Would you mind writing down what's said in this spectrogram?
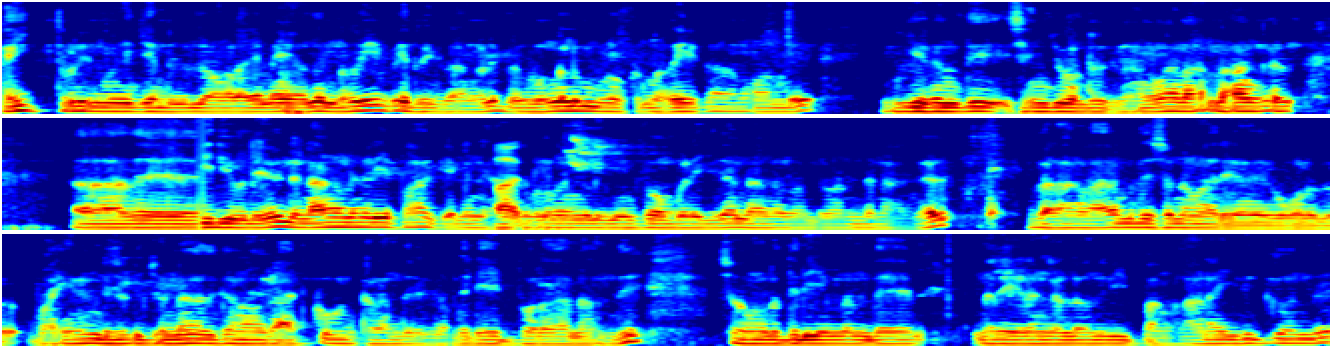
கைத்தொழில் முயற்சி என்று சொல்லுவாங்க அதே வந்து நிறைய பேர் இருக்கிறாங்க. இப்போ இவங்களும் நிறைய காலமாக வந்து இங்கேருந்து செஞ்சு கொண்டிருக்கிறாங்க. ஆனால் நாங்கள் அதை வீடியோலையோ இல்லை நாங்கள் நிறைய பார்க்கல. எங்களுக்கு இன்ஃபார்ம் படிச்சு தான் நாங்கள் வந்து வந்த நாங்கள். இப்போ நாங்கள் ஆரம்பத்தில் சொன்ன மாதிரி உங்களுக்கு பயனுன்னு சொல்லி சொன்னால் அதுக்கான ஒரு அட்கோல் கலந்துருக்கு. அந்த டேட் போகிறதால வந்து ஸோ உங்களுக்கு தெரியும் அந்த நிறைய இடங்களில் வந்து விற்பாங்க ஆனால் இதுக்கு வந்து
